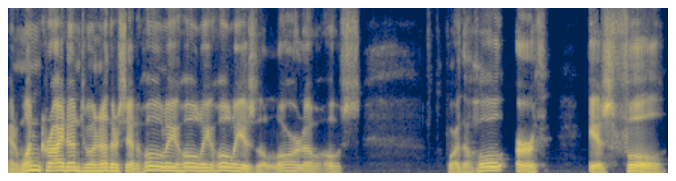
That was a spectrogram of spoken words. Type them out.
And one cried unto another, said, Holy, holy, holy is the Lord of hosts, for the whole earth is full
